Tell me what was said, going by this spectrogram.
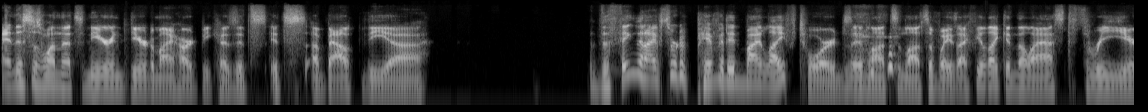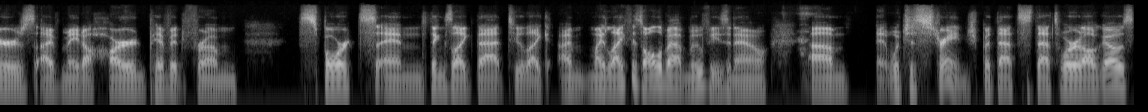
and this is one that's near and dear to my heart because it's it's about the uh the thing that I've sort of pivoted my life towards in lots and lots of ways. I feel like in the last three years, I've made a hard pivot from sports and things like that to like I'm my life is all about movies now. Um eh, which is strange, but that's that's where it all goes.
